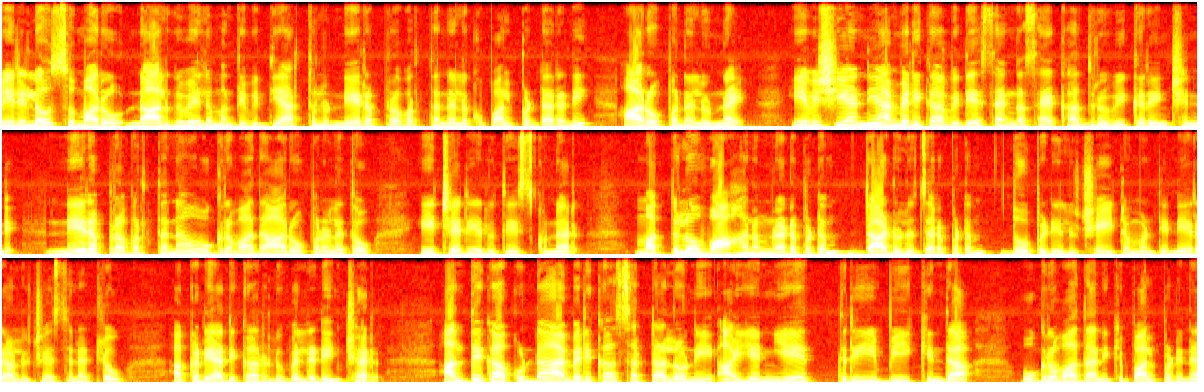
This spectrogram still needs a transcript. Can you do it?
వీరిలో సుమారు నాలుగు వేల మంది విద్యార్థులు నేర ప్రవర్తనలకు పాల్పడ్డారని ఆరోపణలున్నాయి. ఈ విషయాన్ని అమెరికా విదేశాంగ శాఖ ధృవీకరించింది. నేర ప్రవర్తన ఉగ్రవాద ఆరోపణలతో ఈ చర్యలు తీసుకున్నారు. మత్తులో వాహనం నడపటం దాడులు జరపటం దోపిడీలు చేయటం వంటి నేరాలు చేసినట్లు అక్కడి అధికారులు వెల్లడించారు. అంతేకాకుండా అమెరికా చట్టాలోని ఐఎన్ఏ త్రీ బి కింద ఉగ్రవాదానికి పాల్పడిన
